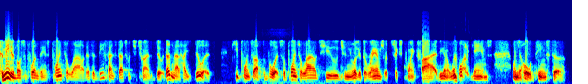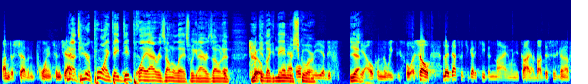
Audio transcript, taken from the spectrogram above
to me, the most important thing is points allowed. As a defense, that's what you're trying to do. It doesn't matter how you do it. Points off the board. So points alloud's huge. And look at the Rams with 6.5. You're going to win a lot of games when you hold teams to under seven points. And Now, to your point, they did play Arizona last week in Arizona. True. You could like name and your score. Before. Yeah. yeah, Oakland the week before. So that's what you got to keep in mind when you're talking about this is going to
